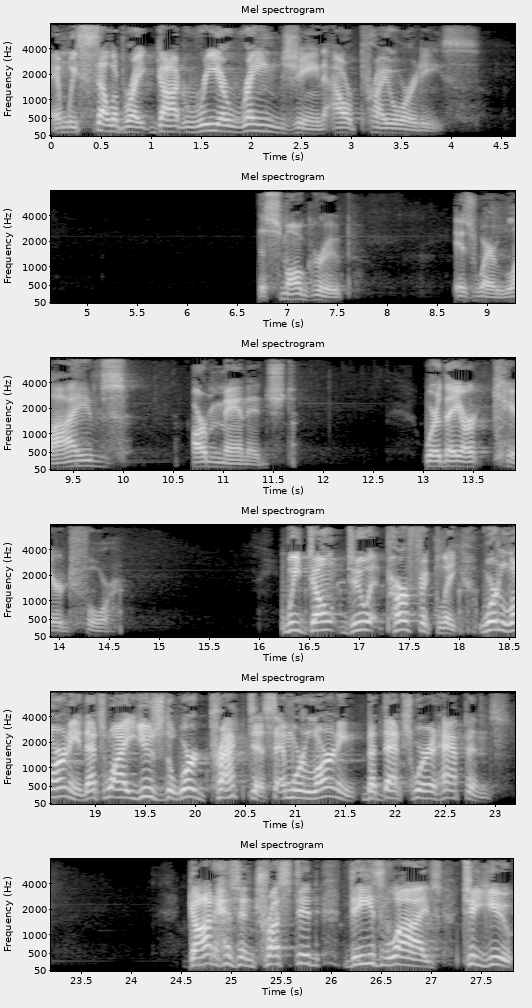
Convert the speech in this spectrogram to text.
and we celebrate God rearranging our priorities. The small group is where lives are managed, where they are cared for. We don't do it perfectly. We're learning. That's why I use the word practice, and we're learning, but that's where it happens. God has entrusted these lives to you.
